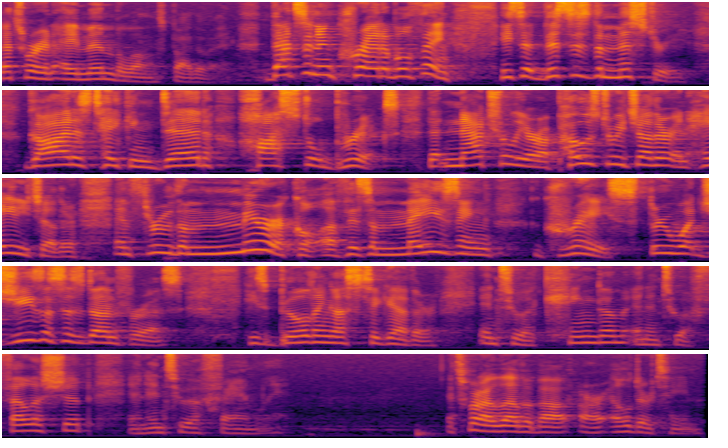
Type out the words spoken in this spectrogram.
That's where an amen belongs, by the way. That's an incredible thing. He said, This is the mystery. God is taking dead, hostile bricks that naturally are opposed to each other and hate each other. And through the miracle of his amazing grace, through what Jesus has done for us, he's building us together into a kingdom and into a fellowship and into a family. It's what I love about our elder team.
